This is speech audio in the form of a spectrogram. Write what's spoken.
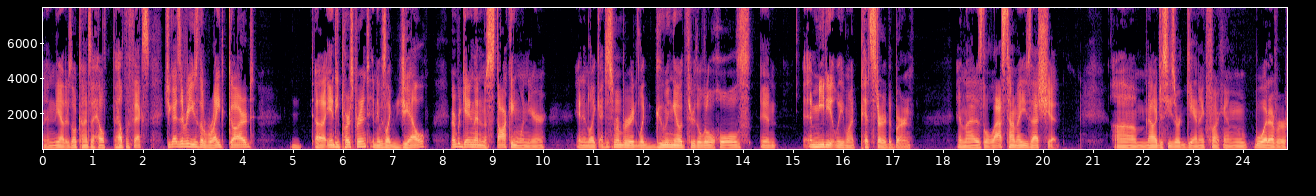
And yeah, there's all kinds of health health effects. Did you guys ever use the Right Guard uh, antiperspirant and it was like gel? I remember getting that in a stocking one year, and then like I just remember it like gooing out through the little holes, and immediately my pits started to burn and that is the last time I use that shit. Um, now I just use organic fucking whatever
